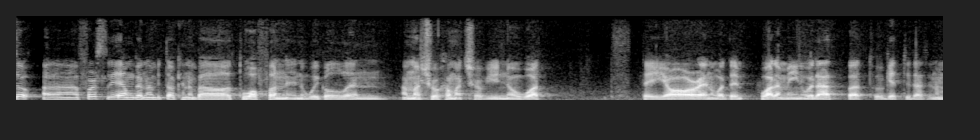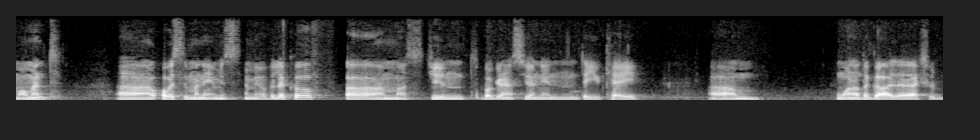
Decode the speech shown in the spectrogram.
So, uh, firstly, I'm going to be talking about Waffle and Wiggle, and I'm not sure how much of you know what they are and what, they, what I mean with that, but we'll get to that in a moment. Uh, obviously, my name is Emil Velikov. I'm a student, Bulgarian student in the UK. Um, one of the guys that actually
